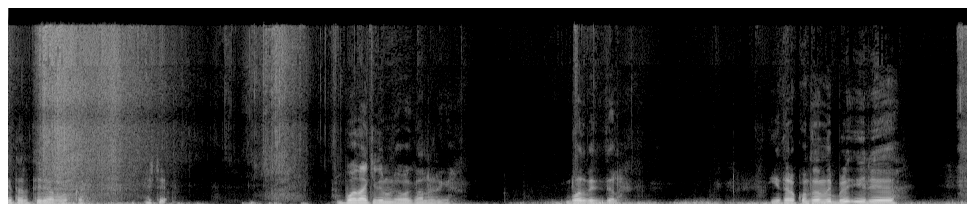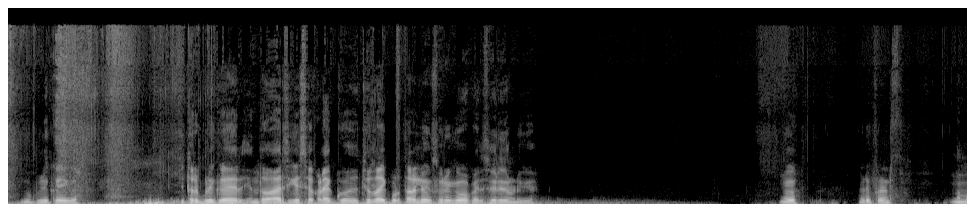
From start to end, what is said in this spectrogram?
ಈ ಥರ ತಿರುವಾಕ ಇಷ್ಟೇ ಬೋದ್ ಹಾಕಿದ್ವಿ ನೋಡಿ ಅವಾಗ ಆಲ್ರೆಡಿಗೆ ಬೋದ್ ಬಿದ್ದಿದ್ದಲ್ಲ. ಈ ಥರ ಕುಂತಂದ್ರೆ ಬಿಳಿ ಇಲ್ಲಿ ಬಿಳಿಕಾಯಿ ಈಗ. ಈ ಥರ ಬಿಳಿಕಾಯಿ ಇಂಥ ಆರಿಸಿ ಕೆಸಿ ಕಡೆ ಚಿಲ್ದಾಕಿ ಬಿಡ್ತಾರೆ. ಅಲ್ಲಿ ಹೋಗಿ ಸೂರ್ಯ ನೋಡಿ ನೋಡಿ ಫ್ರೆಂಡ್ಸ್ ನಮ್ಮ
